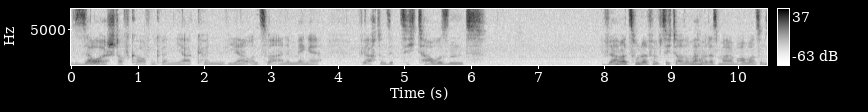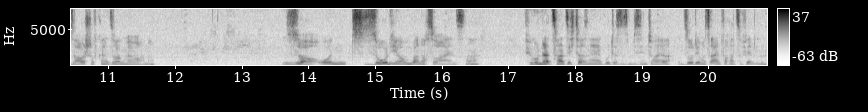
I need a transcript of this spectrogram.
Sauerstoff kaufen können. Ja, können wir. Und zwar eine Menge. Für 78.000. Wie viel haben wir? 250.000. Machen wir das mal. Dann brauchen wir uns um Sauerstoff keine Sorgen mehr machen. Ne? So, und Sodium war noch so eins. Ne? Für 120.000. Ja gut, das ist ein bisschen teuer. Und Sodium ist einfacher zu finden.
